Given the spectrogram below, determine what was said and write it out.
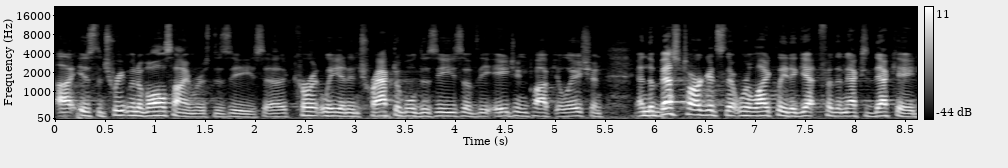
uh, is the treatment of Alzheimer's disease, uh, currently an intractable disease of the aging population. And the best targets that we're likely to get for the next decade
